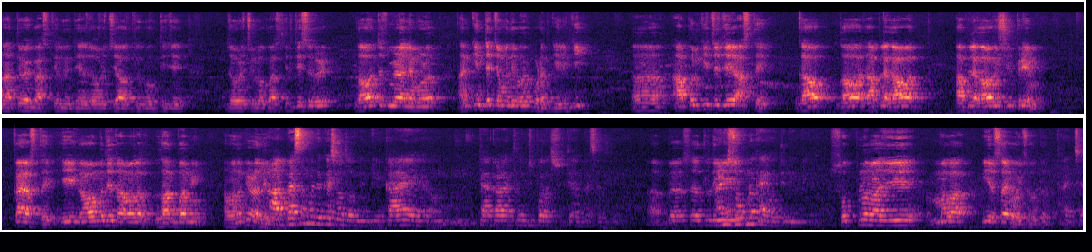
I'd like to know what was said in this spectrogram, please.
नातेवाईक असतील इथे जवळचे अवतीभोवती जे जवळचे लोक असतील ते सगळे गावातच मिळाल्यामुळं आणखीन त्याच्यामध्ये भर पडत गेली की आपुलकीचे जे असते गाव गावात आपल्या गावात आपल्या गावाविषयी प्रेम काय असतंय? हे गावामध्येच आम्हाला लहानपणी आम्हाला कळाले अभ्यासामध्ये कसे होतात नेमके? काय त्या काळात तुमची परिस्थिती अभ्यासातली? आणि अभ्यासातली स्वप्न काय होते नेमके? स्वप्न माझे मला एस आय व्हायचं होतं. अच्छा.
